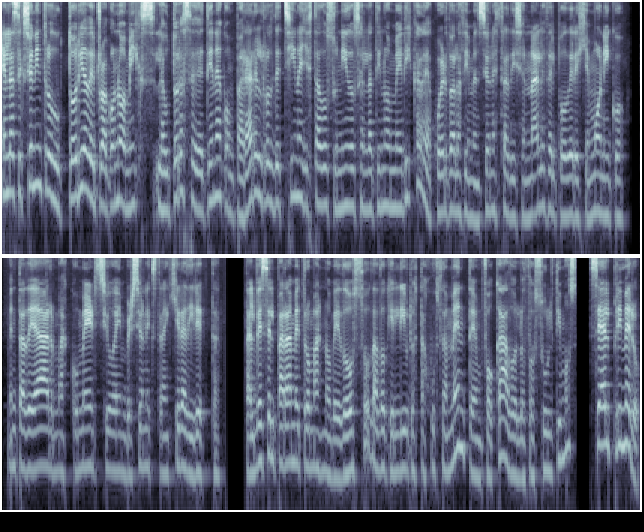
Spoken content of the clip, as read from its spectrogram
En la sección introductoria de Dragonomics, la autora se detiene a comparar el rol de China y Estados Unidos en Latinoamérica de acuerdo a las dimensiones tradicionales del poder hegemónico, venta de armas, comercio e inversión extranjera directa. Tal vez el parámetro más novedoso, dado que el libro está justamente enfocado en los dos últimos, sea el primero.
